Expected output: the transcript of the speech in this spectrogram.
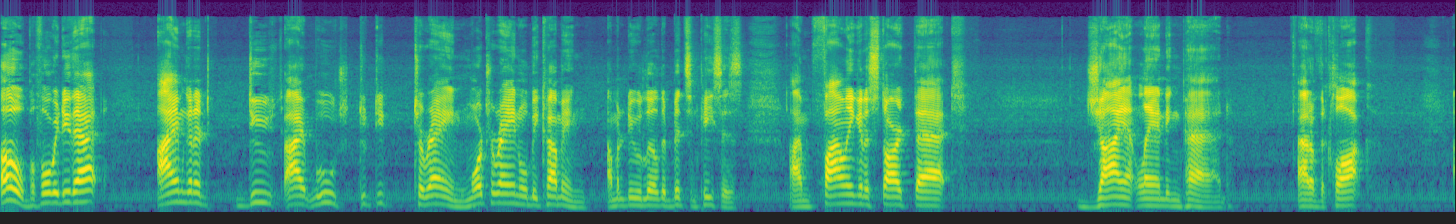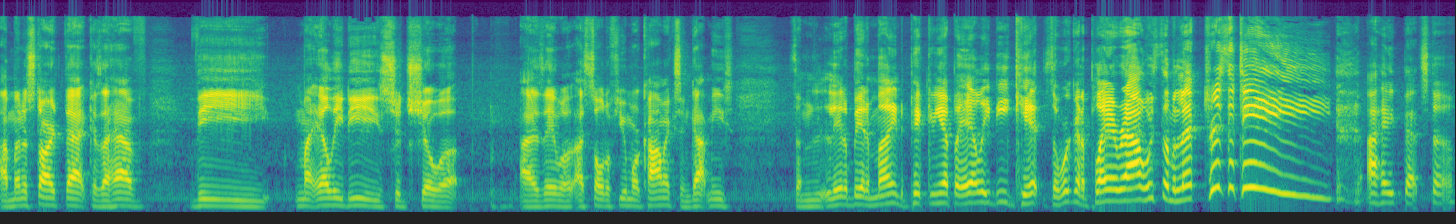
Oh, before we do that, I'm going to do, I will do, do terrain. More terrain will be coming. I'm going to do little bits and pieces. I'm finally going to start that giant landing pad out of the clock. I'm going to start that because I have the, my LEDs should show up. I was able, I sold a few more comics and got me some little bit of money to pick me up a LED kit. So we're going to play around with some electricity. I hate that stuff.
